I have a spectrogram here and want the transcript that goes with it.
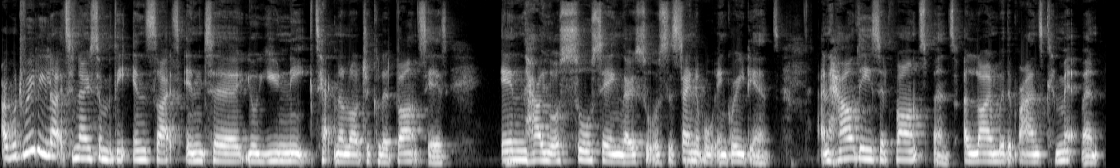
I would really like to know some of the insights into your unique technological advances in how you're sourcing those sort of sustainable ingredients and how these advancements align with the brand's commitment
